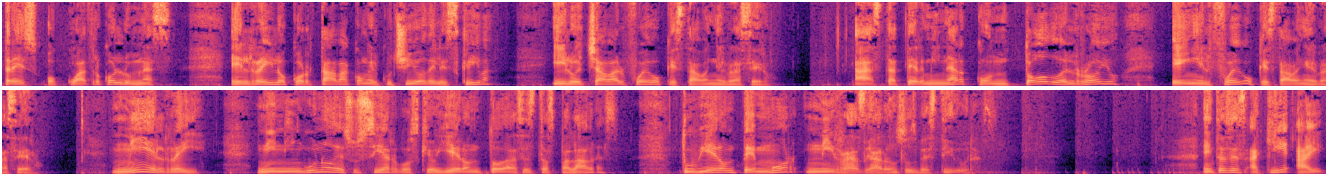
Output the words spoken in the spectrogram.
tres o cuatro columnas, el rey lo cortaba con el cuchillo del escriba y lo echaba al fuego que estaba en el brasero, hasta terminar con todo el rollo en el fuego que estaba en el brasero. Ni el rey, ni ninguno de sus siervos que oyeron todas estas palabras, tuvieron temor ni rasgaron sus vestiduras. Entonces aquí hay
